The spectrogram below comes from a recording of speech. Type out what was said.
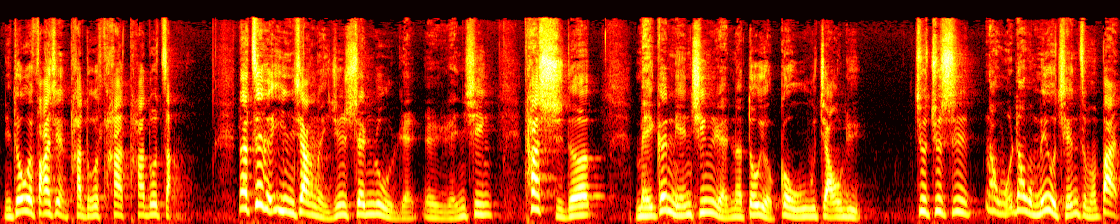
你都会发现它都它它都涨。那这个印象呢，已经深入人人心，它使得每个年轻人呢都有购屋焦虑，就就是那我那我没有钱怎么办？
